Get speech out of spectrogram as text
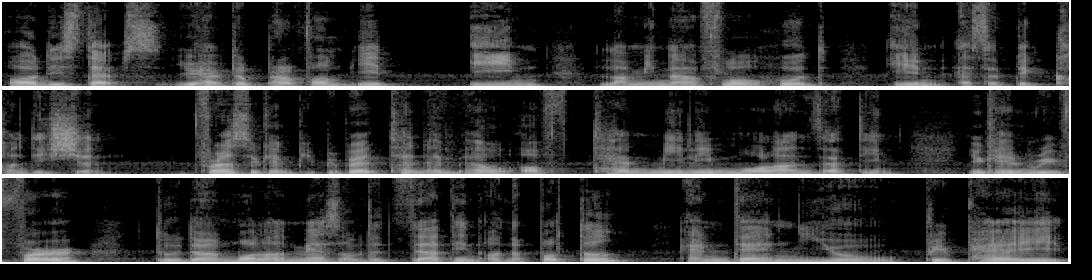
all these steps you have to perform it in laminar flow hood in aseptic condition. First, you can prepare 10 ml of 10 millimolar zeatin you can refer to the molar mass of the zeatin on the bottle and then you prepare it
